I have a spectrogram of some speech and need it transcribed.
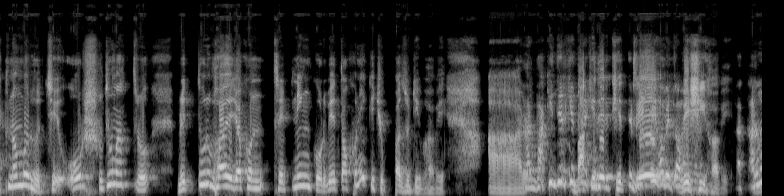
এক নম্বর হচ্ছে ওর শুধুমাত্র মৃত্যুর ভয়ে যখন থ্রেটনিং করবে তখনই কিছু পজিটিভ হবে। আর বাকিদের ক্ষেত্রে বাকিদের ক্ষেত্রে বেশি হবে কারণ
